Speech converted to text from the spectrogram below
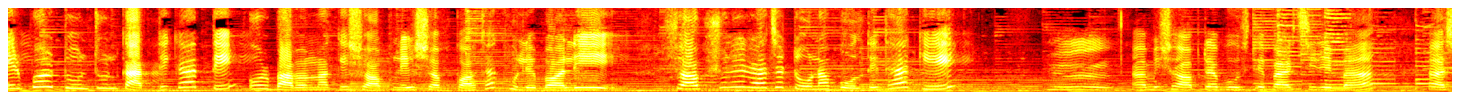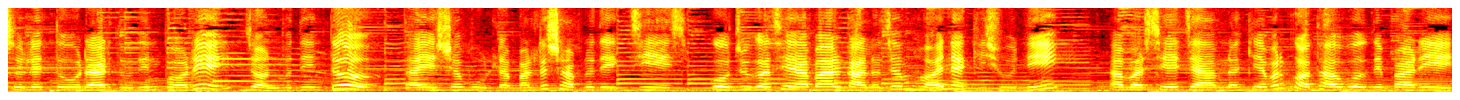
এরপর টুনটুন কাঁদতে কাঁদতে ওর বাবা মাকে স্বপ্নের সব কথা খুলে বলে। সব শুনে রাজা টোনা বলতে থাকে হুম আমি সবটা বুঝতে পারছি রে মা। আসলে তোর আর দুদিন পরে জন্মদিন তো তাই এসব উল্টাপাল্টা স্বপ্ন দেখছিস। কচু গাছে আবার কালো জাম হয় নাকি শুনি? আবার সে জাম নাকি আবার কথাও বলতে পারে।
